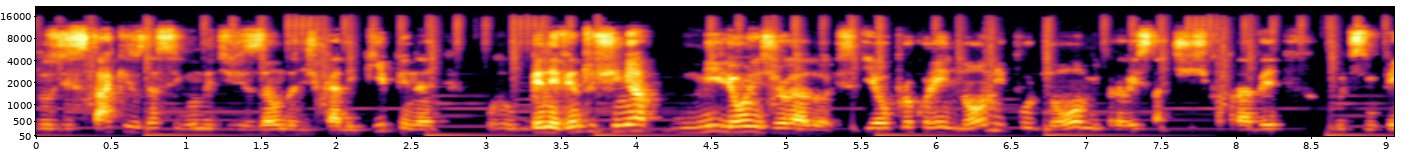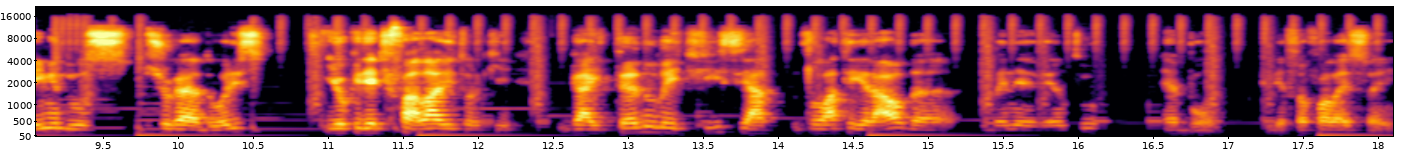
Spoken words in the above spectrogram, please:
dos destaques da segunda divisão de cada equipe, né? O Benevento tinha milhões de jogadores e eu procurei nome por nome para ver estatística, para ver o desempenho dos, dos jogadores e eu queria te falar, Vitor, que Gaetano Letícia, lateral da, do Benevento, é bom. Queria só falar isso aí.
